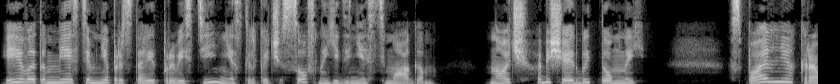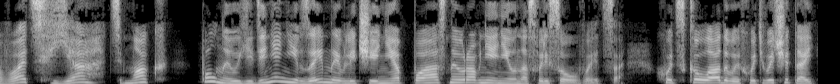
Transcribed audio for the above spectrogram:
И в этом месте мне предстоит провести несколько часов наедине с магом. Ночь обещает быть томной. Спальня, кровать, я, тьмак, полное уединение и взаимное влечение, опасное уравнение у нас вырисовывается. Хоть складывай, хоть вычитай,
